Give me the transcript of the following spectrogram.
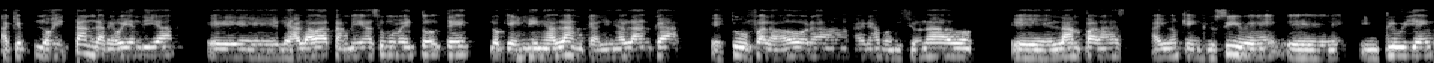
a que los estándares hoy en día, eh, les hablaba también hace un momento de lo que es línea blanca. Línea blanca, estufa, lavadora, aire acondicionado, eh, lámparas, hay unos que inclusive eh, incluyen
